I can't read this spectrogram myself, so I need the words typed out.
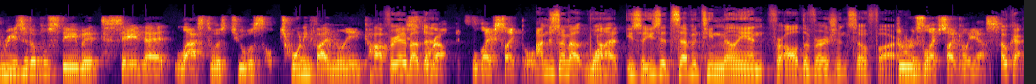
reasonable statement to say that Last of Us 2 will sell 25 million copies Forget about that. throughout its life cycle. I'm just talking about one. You so you said seventeen million for all the versions so far. through its life cycle, yes. Okay.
